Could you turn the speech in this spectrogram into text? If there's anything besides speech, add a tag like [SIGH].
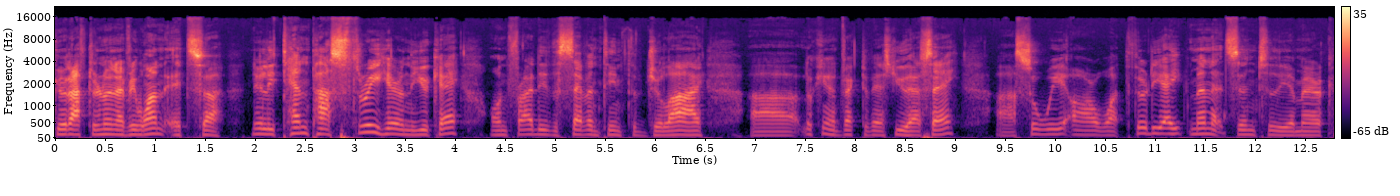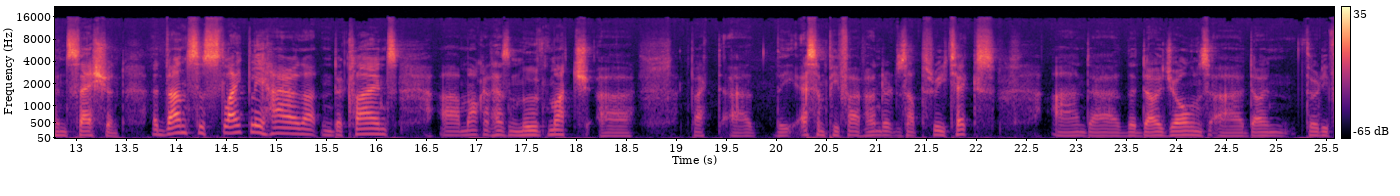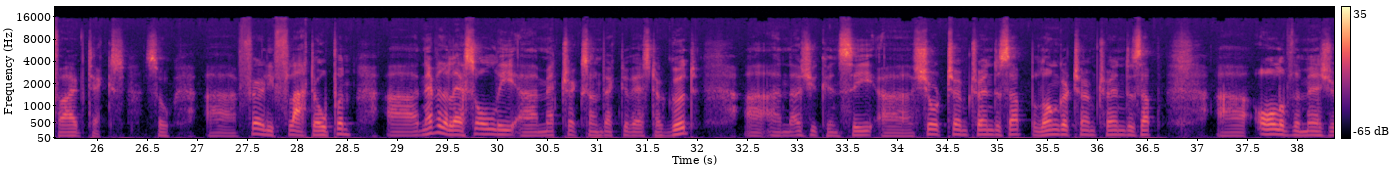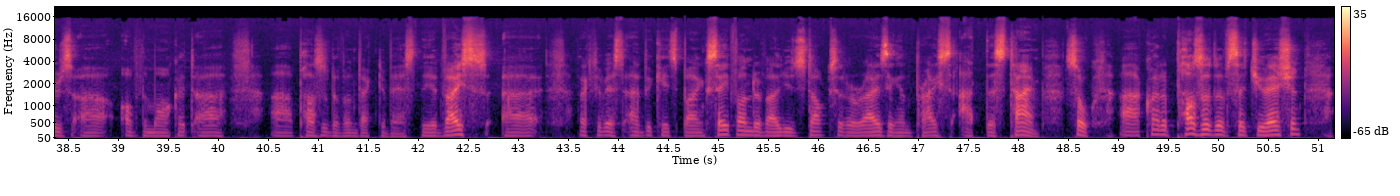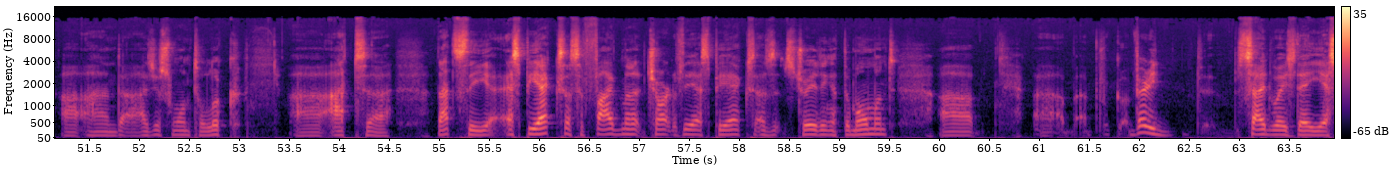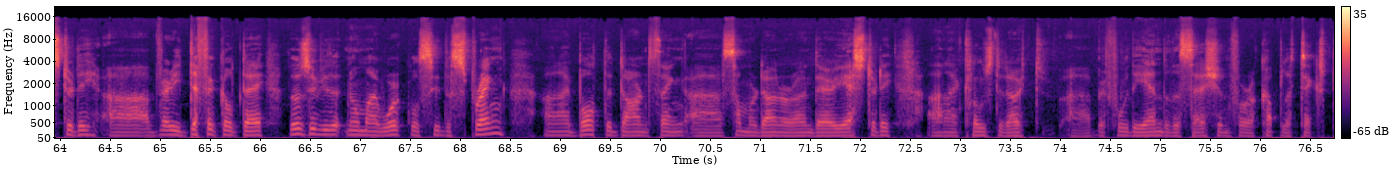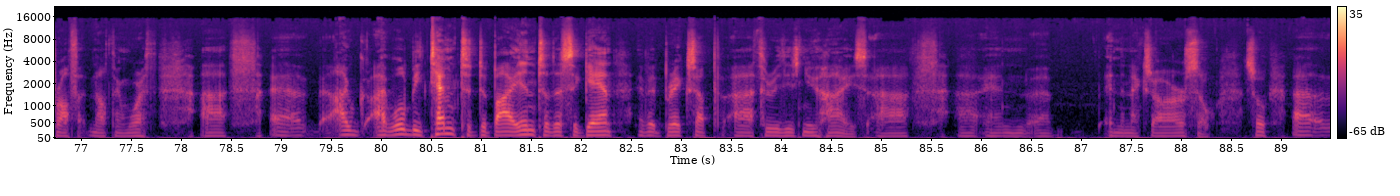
Good afternoon, everyone. It's uh, nearly 10 past 3 here in the UK on Friday, the 17th of July, uh, looking at VectorVest USA. Uh, so we are, what, 38 minutes into the American session. Advances slightly higher than declines. Uh, market hasn't moved much. Uh, in fact, uh, the S&P 500 is up three ticks and the Dow Jones down 35 ticks. So fairly flat open. Uh, nevertheless, all the uh, metrics on VectorVest are good. Uh, and as you can see, short-term trend is up, longer-term trend is up. all of the measures of the market uh, positive on VectorVest. The advice uh, VectorVest advocates buying safe undervalued stocks that are rising in price at this time. So uh, quite a positive situation uh, and I just want to look uh, at uh, that's the SPX, that's a five minute chart of the SPX as it's trading at the moment. Uh, uh, very sideways day yesterday, a very difficult day. Those of you that know my work will see the spring and I bought the darn thing uh, somewhere down around there yesterday and I closed it out uh, before the end of the session for a couple of ticks profit, nothing worth. Uh, uh, I, I will be tempted to buy into this again if it breaks up uh, through these new highs uh, in in the next hour or so. So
